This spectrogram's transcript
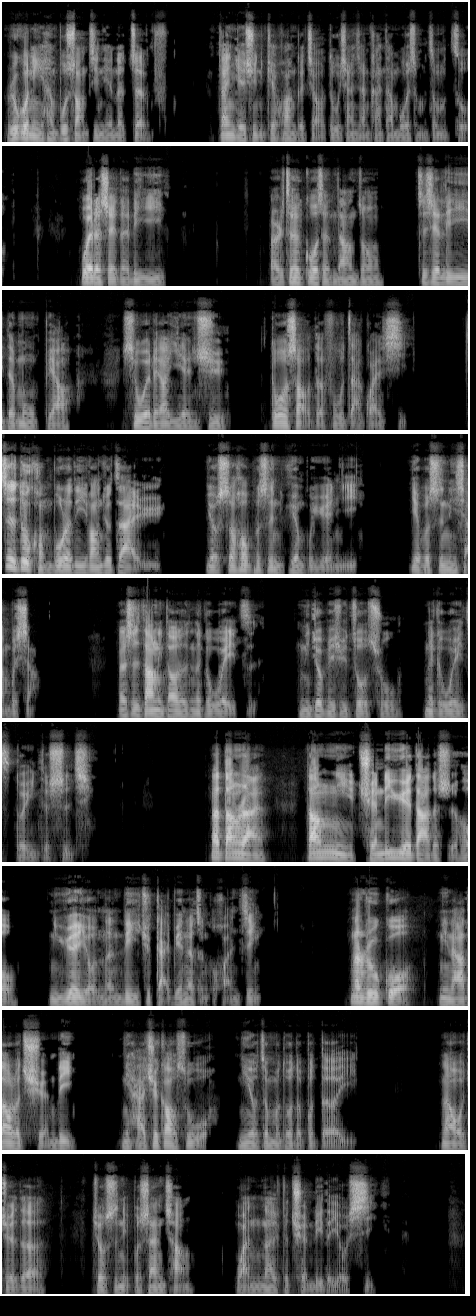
如果你很不爽今天的政府，但也许你可以换个角度想想看，他们为什么这么做，为了谁的利益？而这个过程当中，这些利益的目标。是为了要延续多少的复杂关系？制度恐怖的地方就在于，有时候不是你愿不愿意，也不是你想不想，而是当你到了那个位置，你就必须做出那个位置对应的事情。那当然，当你权力越大的时候，你越有能力去改变那整个环境。那如果你拿到了权力，你还去告诉我你有这么多的不得已，那我觉得就是你不擅长玩那个权力的游戏。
